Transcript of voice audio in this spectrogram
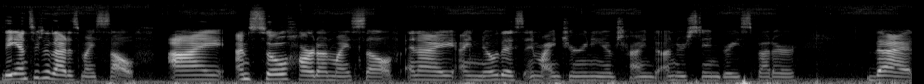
the answer to that is myself. I I'm so hard on myself, and I I know this in my journey of trying to understand grace better. That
